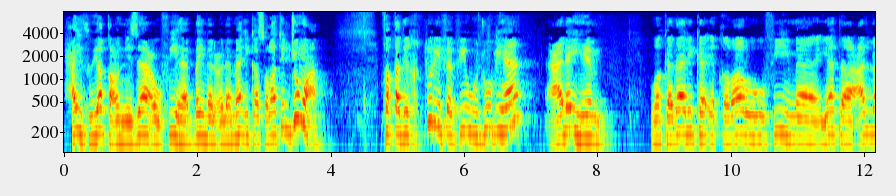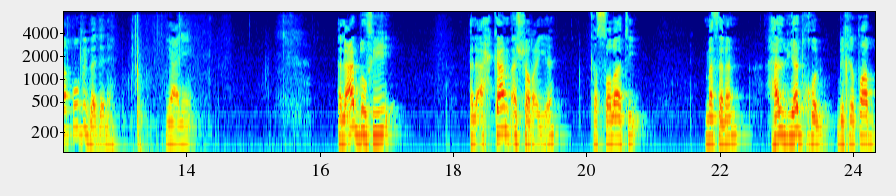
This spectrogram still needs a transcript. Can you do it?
حيث يقع النزاع فيها بين العلماء كصلاة الجمعة. فقد اختلف في وجوبها عليهم وكذلك إقراره فيما يتعلق ببدنه. يعني العبد في الأحكام الشرعية كالصلاة مثلا هل يدخل بخطاب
